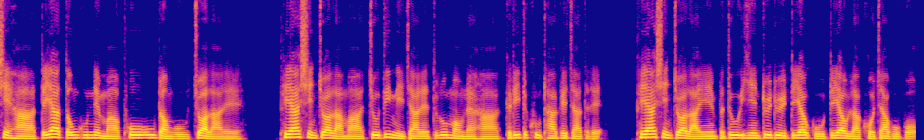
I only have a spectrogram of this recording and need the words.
ရှင်ဟာ103ခုနှစ်မှာဖိုးဦးတောင်ကိုကြွလာတယ် ဖះရှင်ကြွလာမှကြိုတိနေကြတဲ့သူတို့မောင်နှံဟာဂရီတစ်ခုထားခဲ့ကြတဲ့ဖះရှင်ကြွလာရင်ဘသူအရင်တွေ့တွေ့တယောက်ကိုတယောက်လာခေါ်ကြဖို့ပေါ့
